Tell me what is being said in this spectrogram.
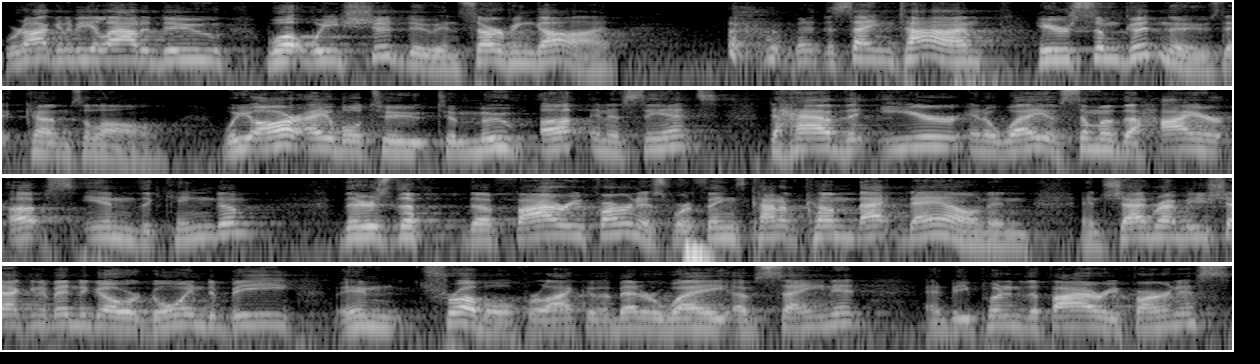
We're not going to be allowed to do what we should do in serving God. but at the same time, here's some good news that comes along. We are able to, to move up in a sense, to have the ear in a way of some of the higher ups in the kingdom. There's the, the fiery furnace where things kind of come back down, and, and Shadrach, Meshach, and Abednego are going to be in trouble, for lack of a better way of saying it, and be put into the fiery furnace.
